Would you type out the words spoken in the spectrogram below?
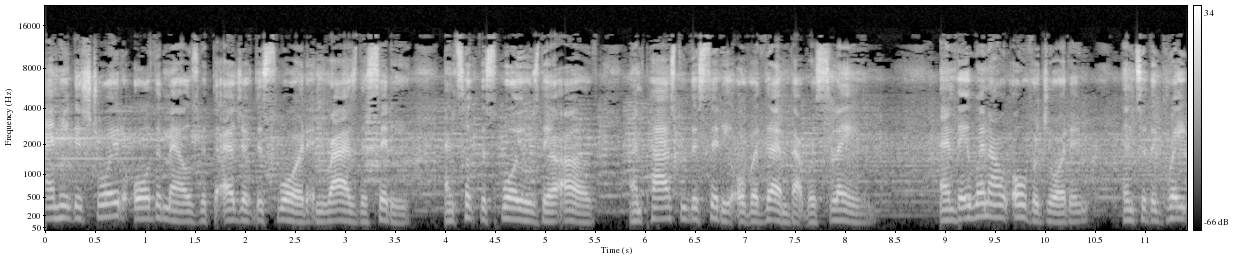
And he destroyed all the males with the edge of the sword, and razed the city, and took the spoils thereof, and passed through the city over them that were slain. And they went out over Jordan into the great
